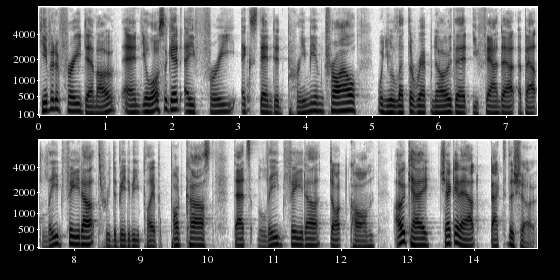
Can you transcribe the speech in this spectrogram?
give it a free demo, and you'll also get a free extended premium trial when you let the rep know that you found out about Leadfeeder through the B2B Playbook podcast. That's leadfeeder.com. Okay, check it out. Back to the show.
